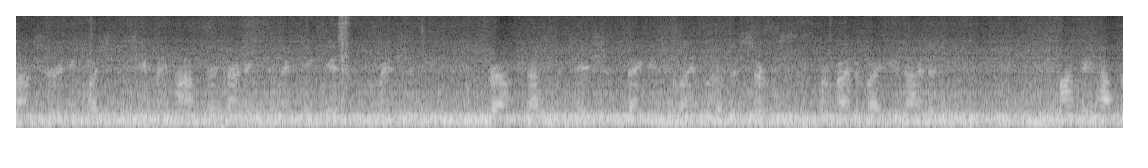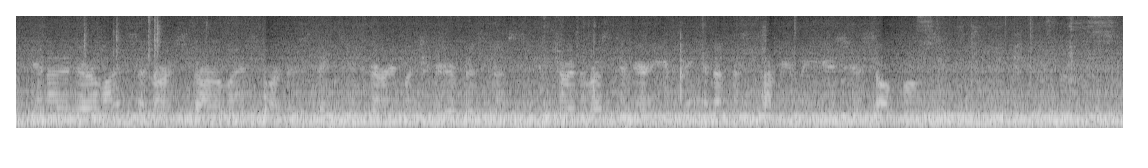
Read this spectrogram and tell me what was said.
answer any questions you may have regarding connecting gate information ground transportation baggage claim or the services provided by United. On behalf of United Airlines and our Star Alliance partners, thank you very much for your business. Enjoy the rest of your evening, and at this time you may use your cell phones.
